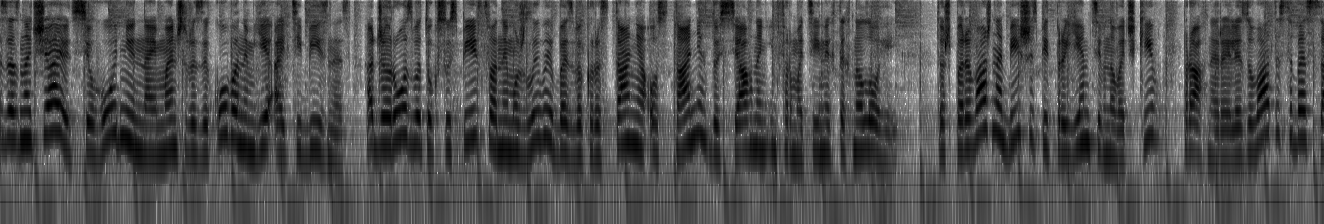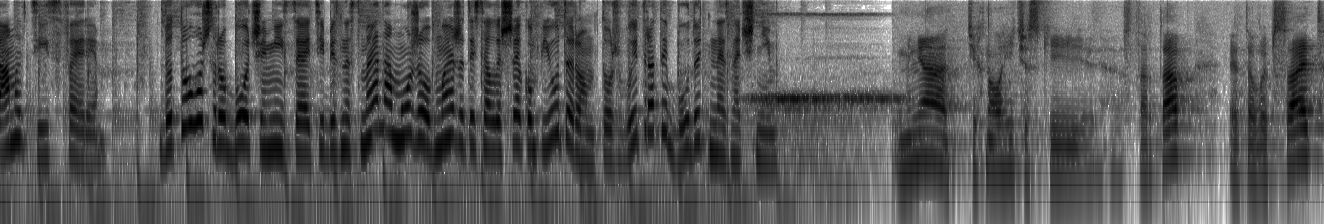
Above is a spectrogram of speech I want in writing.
зазначають, сьогодні найменш ризикованим є it бізнес адже розвиток суспільства неможливий без використання останніх досягнень інформаційних технологій. Тож переважна більшість підприємців-новачків прагне реалізувати себе саме в цій сфері. До того ж, робоче місце it бізнесмена може обмежитися лише комп'ютером, тож витрати будуть незначні. У меня технологический э, стартап – это веб-сайт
